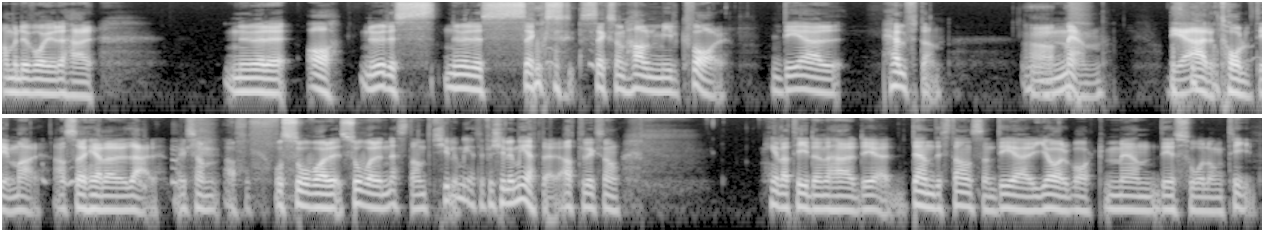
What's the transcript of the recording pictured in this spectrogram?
Ja, men det var ju det här, nu är det, ja, nu är det, nu är det sex, sex och en halv mil kvar. Det är hälften, men det är 12 timmar. Alltså hela det där. Liksom, och så var, det, så var det nästan kilometer för kilometer. Att liksom hela tiden det här, det, den distansen, det är görbart, men det är så lång tid.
